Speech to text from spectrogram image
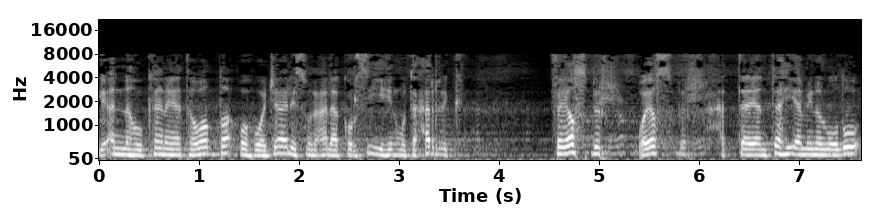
لأنه كان يتوضأ وهو جالس على كرسيه المتحرك. فيصبر ويصبر حتى ينتهي من الوضوء.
